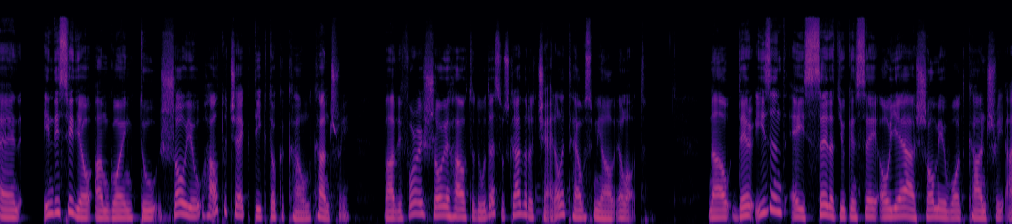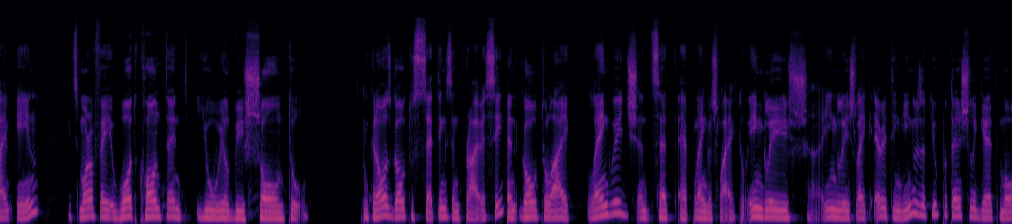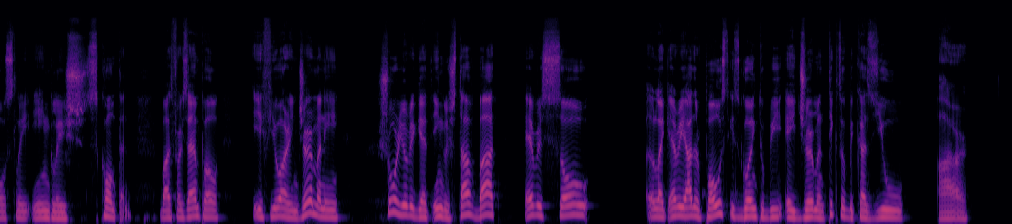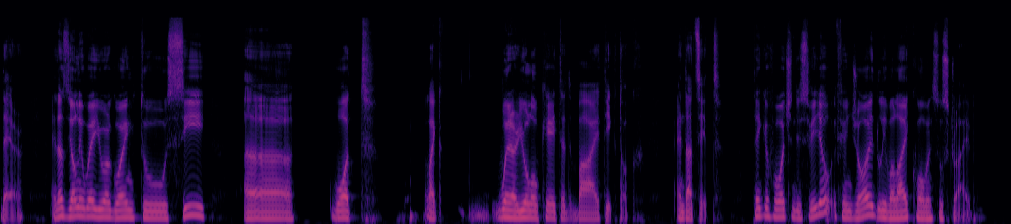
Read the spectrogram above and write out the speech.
And in this video, I'm going to show you how to check TikTok account country. But before I show you how to do that, subscribe to the channel, it helps me out a lot. Now, there isn't a set that you can say, oh yeah, show me what country I'm in. It's more of a what content you will be shown to. You can always go to settings and privacy and go to like language and set app language like to English, uh, English, like everything English that you potentially get mostly English content. But for example, if you are in Germany, sure you will get English stuff, but every so like every other post is going to be a German TikTok because you are there. And that's the only way you are going to see uh, what, like, where are you're located by TikTok. And that's it. Thank you for watching this video. If you enjoyed, leave a like, comment, subscribe.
